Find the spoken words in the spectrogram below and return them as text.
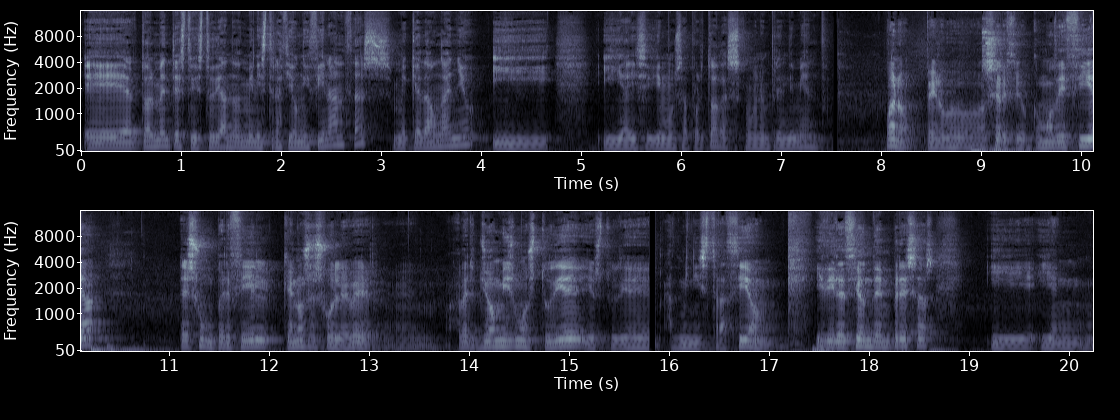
Eh, actualmente estoy estudiando Administración y Finanzas, me queda un año y, y ahí seguimos a por todas con el emprendimiento. Bueno, pero Sergio, como decía, es un perfil que no se suele ver. Eh, a ver, yo mismo estudié y estudié Administración y Dirección de Empresas y, en,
